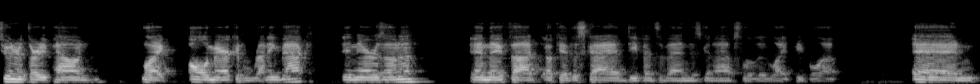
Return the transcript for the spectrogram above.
230 pound, like all American running back in Arizona. And they thought, okay, this guy at defensive end is going to absolutely light people up. And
